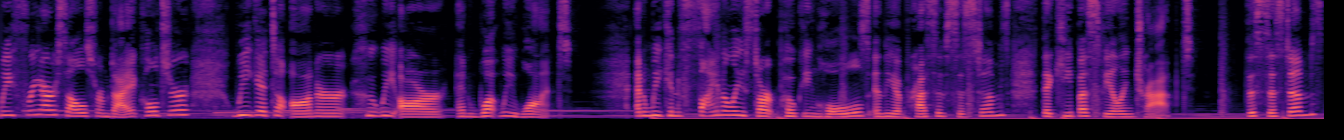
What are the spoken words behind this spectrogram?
we free ourselves from diet culture, we get to honor who we are and what we want. And we can finally start poking holes in the oppressive systems that keep us feeling trapped. The systems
